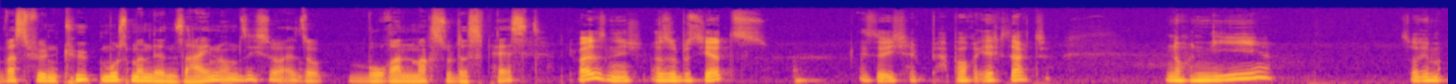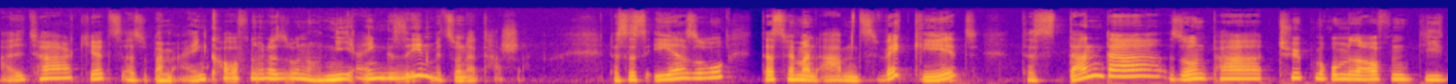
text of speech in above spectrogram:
Was für ein Typ muss man denn sein, um sich so, also woran machst du das fest? Ich weiß es nicht. Also bis jetzt, also ich habe auch ehrlich gesagt noch nie so im Alltag jetzt, also beim Einkaufen oder so, noch nie einen gesehen mit so einer Tasche. Das ist eher so, dass wenn man abends weggeht, dass dann da so ein paar Typen rumlaufen, die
